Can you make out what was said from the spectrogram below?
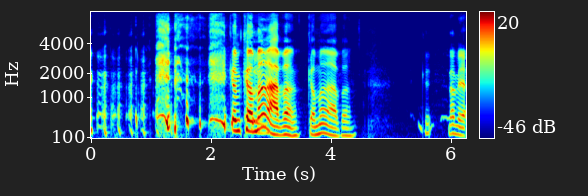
comme comment avant? Comment avant? Non, mais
